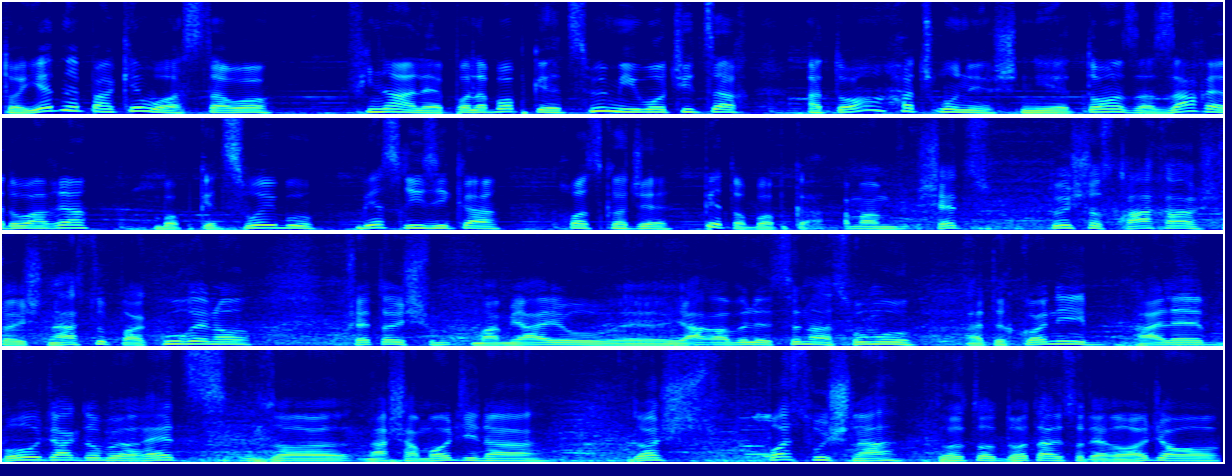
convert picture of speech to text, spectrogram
To jedne pak je ostalo finale pola Bobkec w Miłočicach, a to hacz również nie to za zahradowaria Bobkec svojbu bez rizika rozkaże Peter Bobka. Mam šec došto stracha, što iš nastupa kureno, Przetoż mam jaju e, jara wyle syna sumu na tych koni, ale bodziak dobry rec, że nasza modzina dość posłuszna, do, do, do dere chodziało,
